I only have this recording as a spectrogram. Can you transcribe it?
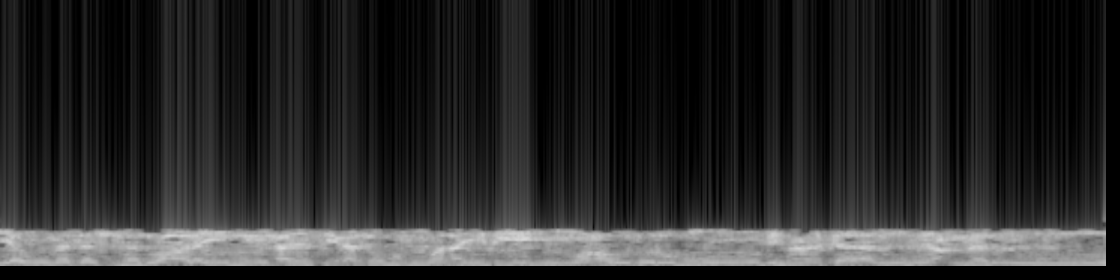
يوم تشهد عليهم ألسنتهم وأيديهم وأرجلهم بما كانوا يعملون.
